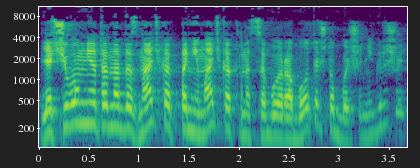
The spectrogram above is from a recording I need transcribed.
Для чего мне это надо знать, как понимать, как над собой работать, чтобы больше не грешить.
